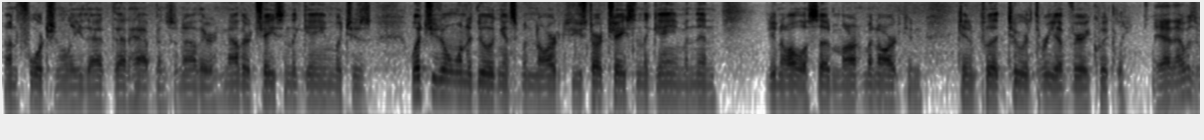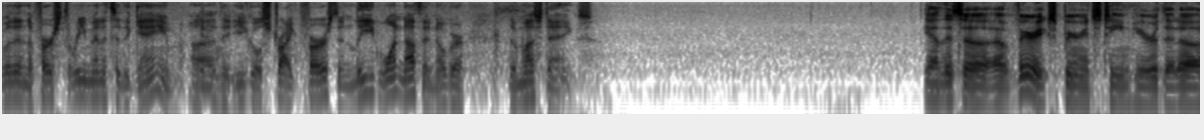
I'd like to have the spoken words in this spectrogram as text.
unfortunately, that that happened. So now they're now they're chasing the game, which is what you don't want to do against Menard, because you start chasing the game, and then you know all of a sudden Mar- Menard can can put two or three up very quickly. Yeah, that was within the first three minutes of the game. Uh, The Eagles strike first and lead one nothing over the Mustangs. Yeah, that's a, a very experienced team here that uh,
